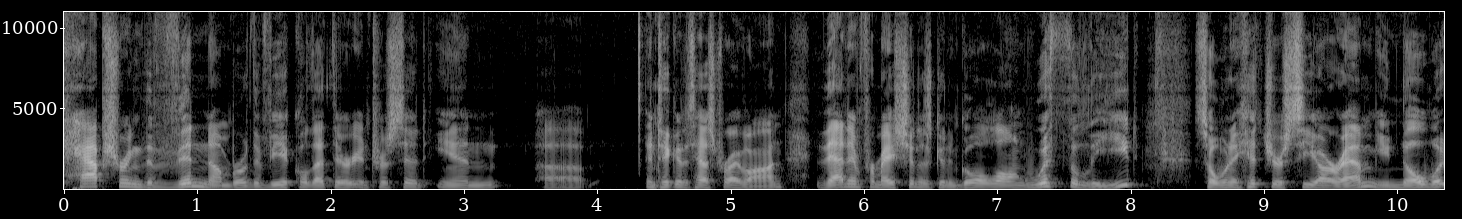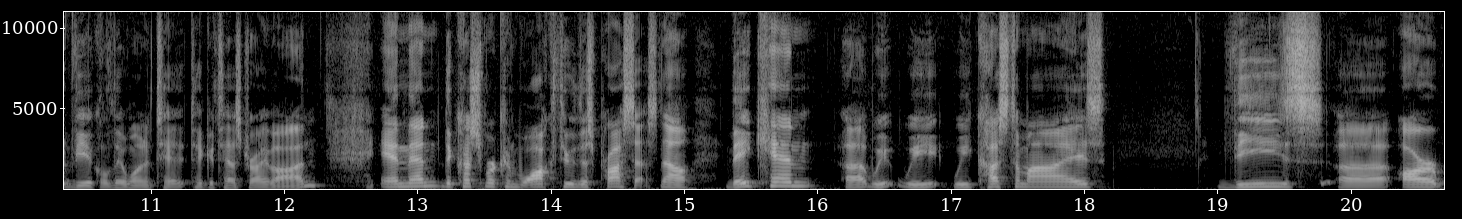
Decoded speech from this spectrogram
capturing the VIN number of the vehicle that they're interested in. Uh, and taking a test drive on. That information is going to go along with the lead. So when it hits your CRM, you know what vehicle they want to t- take a test drive on. And then the customer can walk through this process. Now, they can, uh, we, we, we customize these, uh, our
